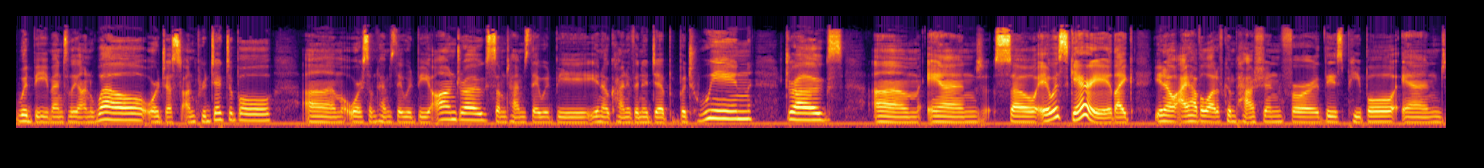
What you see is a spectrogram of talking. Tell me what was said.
would be mentally unwell or just unpredictable. Um, or sometimes they would be on drugs. Sometimes they would be, you know, kind of in a dip between drugs. Um, and so it was scary. Like, you know, I have a lot of compassion for these people. And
